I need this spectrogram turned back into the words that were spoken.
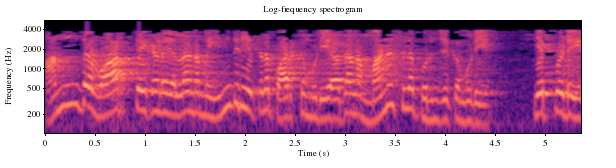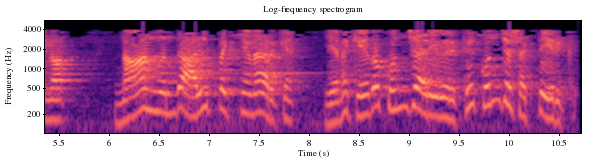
அந்த வார்த்தைகளை எல்லாம் நம்ம இந்திரியத்துல பார்க்க முடியாத? நம்ம மனசுல புரிஞ்சுக்க முடியும். எப்படின்னா நான் வந்து அல்பக்கியனா இருக்கேன். எனக்கு ஏதோ கொஞ்சம் அறிவு இருக்கு கொஞ்சம் சக்தி இருக்கு.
